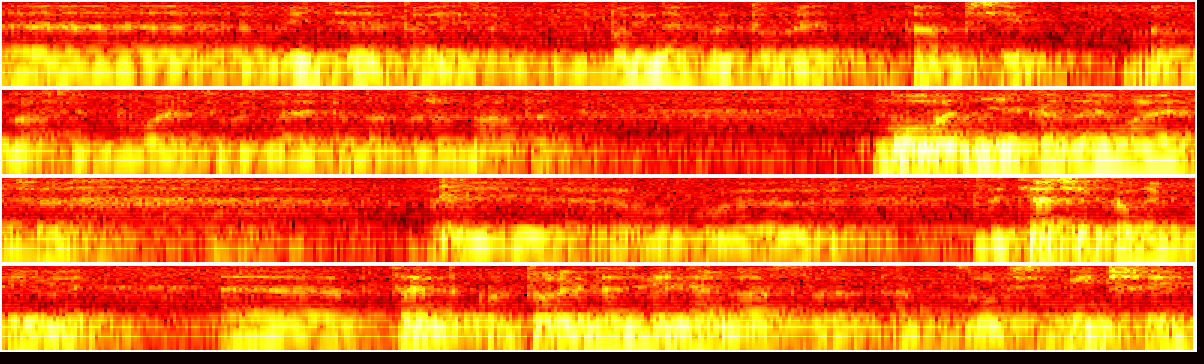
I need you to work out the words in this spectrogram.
е, від, е, той, будинок культури, там всі у нас відбувається, ви знаєте, у нас дуже багато молоді, яка займається е, і е, дитячі колективи. Е, Центр культури і дозвілля у нас е, там зовсім інші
